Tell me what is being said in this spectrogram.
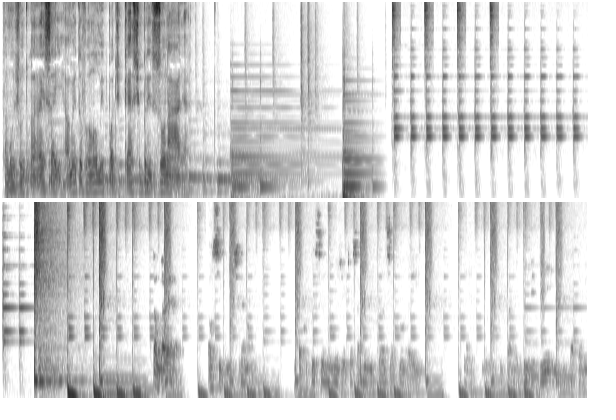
Tamo junto, galera. É isso aí. Aumenta o volume, podcast brisou na área. Com essa militância toda aí, né, que está no BBB e que está também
